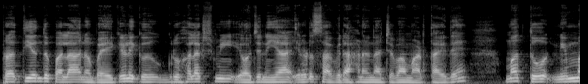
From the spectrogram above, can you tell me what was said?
ಪ್ರತಿಯೊಂದು ಫಲಾನುಭವಿಗಳಿಗೂ ಗೃಹಲಕ್ಷ್ಮಿ ಯೋಜನೆಯ ಎರಡು ಸಾವಿರ ಹಣನ ಜಮಾ ಮಾಡ್ತಾ ಇದೆ. ಮತ್ತು ನಿಮ್ಮ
